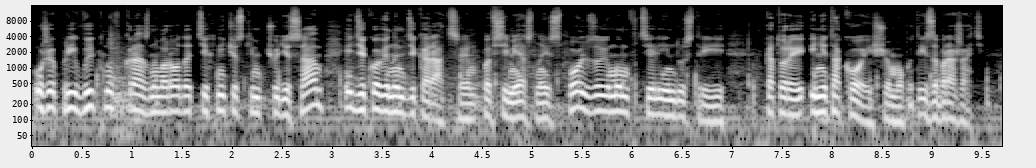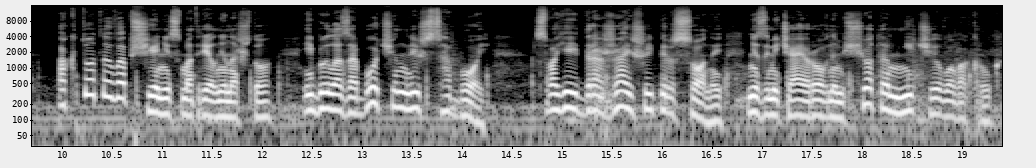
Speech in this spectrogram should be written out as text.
уже привыкнув к разного рода техническим чудесам и диковинным декорациям, повсеместно используемым в телеиндустрии, которые и не такое еще могут изображать. А кто-то вообще не смотрел ни на что и был озабочен лишь собой – своей дрожайшей персоной, не замечая ровным счетом ничего вокруг.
